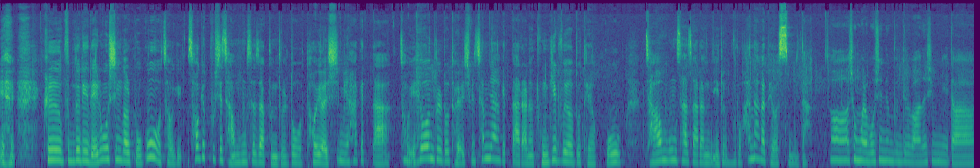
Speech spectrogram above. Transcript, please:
예, 그 분들이 내려오신 걸 보고 저기 서귀포시 자원봉사자 분들도 더 열심히 하겠다. 저희 회원들도 더 열심히 참여하겠다라는 동기부여도 되었고 자원봉사자라는 이름으로 하나가 되었습니다. 아, 정말 멋있는 분들 많으십니다.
